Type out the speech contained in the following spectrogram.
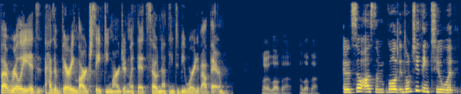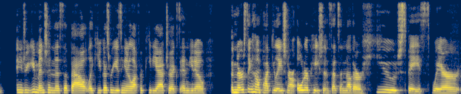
But really, it has a very large safety margin with it. So nothing to be worried about there. Oh, I love that. I love that. And it's so awesome. Well, and don't you think too with Andrew, you mentioned this about like you guys were using it a lot for pediatrics and you know, the nursing home population, our older patients, that's another huge space where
